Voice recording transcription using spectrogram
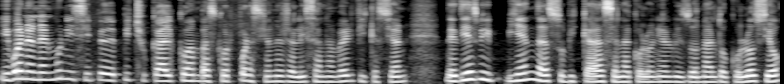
Y bueno, en el municipio de Pichucalco ambas corporaciones realizan la verificación de 10 viviendas ubicadas en la colonia Luis Donaldo Colosio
